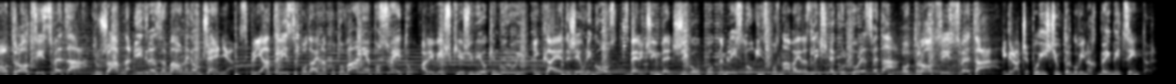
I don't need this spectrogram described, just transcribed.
Otroci sveta, družabna igra zabavnega učenja. S prijatelji se podaj na potovanje po svetu. Ali veš, kje živijo kenguruji in kaj je deževni gost? Zberi čim več žigov v potnem listu in spoznavaj različne kulture sveta. Otroci sveta, igrače poišči v trgovinah Baby Center.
